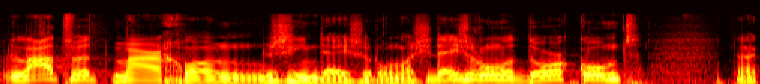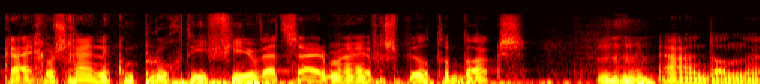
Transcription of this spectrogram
laten we het maar gewoon zien deze ronde. Als je deze ronde doorkomt, dan krijg je waarschijnlijk een ploeg die vier wedstrijden maar heeft gespeeld, de Bucks. Ja, en dan, eh,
